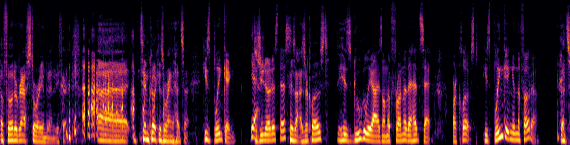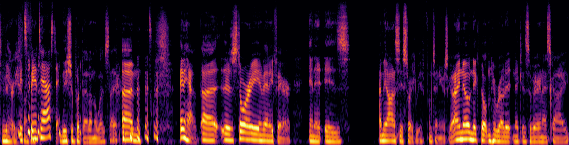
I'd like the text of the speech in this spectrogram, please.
a photograph story in Vanity Fair. uh, Tim Cook is wearing the headset. He's blinking. Yeah. Did you notice this? His eyes are closed. His googly eyes on the front of the headset are closed. He's blinking in the photo. That's very. It's fantastic. They should put that on the website. Um, anyhow, uh, there's a story in Vanity Fair, and it is, I mean, honestly, a story could be from 10 years ago. I know Nick Bilton, who wrote it. Nick is a very nice guy.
